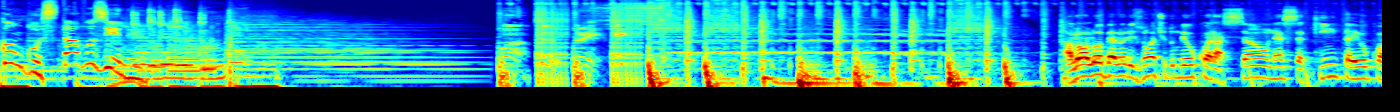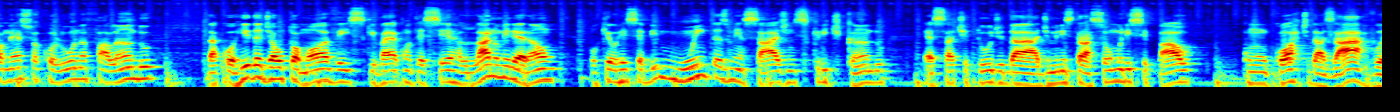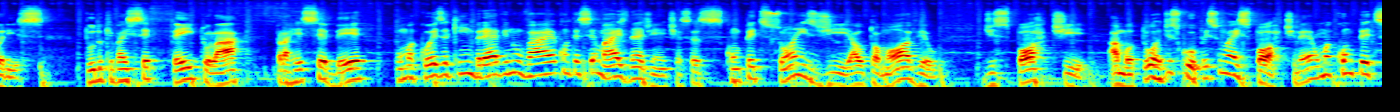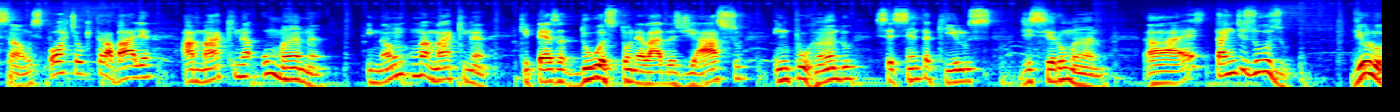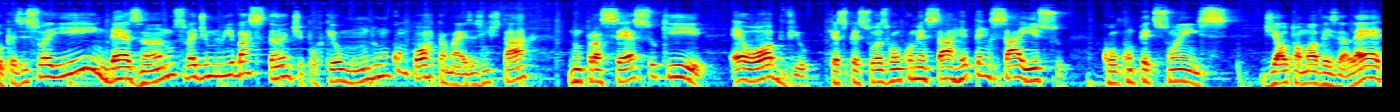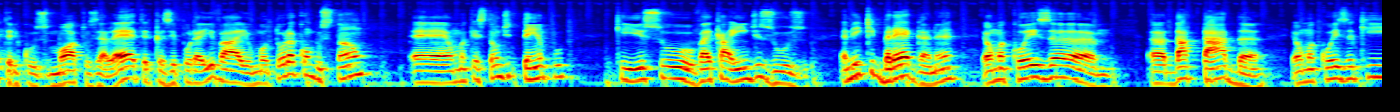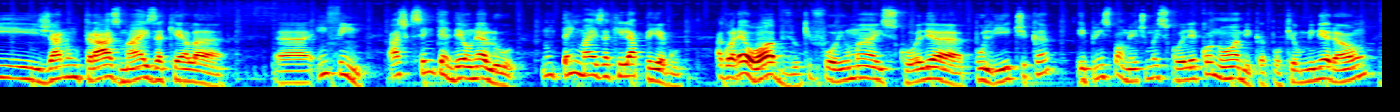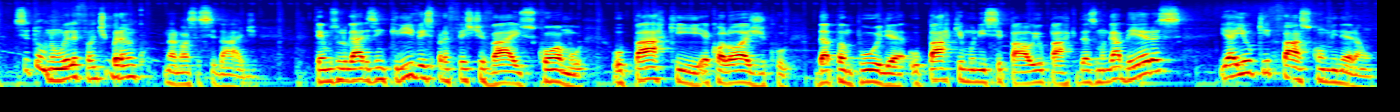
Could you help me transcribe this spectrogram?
com Gustavo Ziller. Alô, alô, Belo Horizonte do meu coração. Nessa quinta eu começo a coluna falando da corrida de automóveis que vai acontecer lá no Mineirão, porque eu recebi muitas mensagens criticando essa atitude da administração municipal com o corte das árvores, tudo que vai ser feito lá para receber uma coisa que em breve não vai acontecer mais, né, gente? Essas competições de automóvel, de esporte a motor, desculpa, isso não é esporte, né? É uma competição. O esporte é o que trabalha a máquina humana e não uma máquina que pesa duas toneladas de aço empurrando 60 quilos de ser humano. Ah, é, tá em desuso. Viu, Lucas? Isso aí em 10 anos vai diminuir bastante, porque o mundo não comporta mais. A gente está num processo que é óbvio que as pessoas vão começar a repensar isso com competições de automóveis elétricos, motos elétricas e por aí vai. O motor a combustão é uma questão de tempo que isso vai cair em desuso. É meio que brega, né? É uma coisa uh, datada é uma coisa que já não traz mais aquela. Uh, enfim, acho que você entendeu, né, Lu? Não tem mais aquele apego. Agora, é óbvio que foi uma escolha política e principalmente uma escolha econômica, porque o Mineirão se tornou um elefante branco na nossa cidade. Temos lugares incríveis para festivais, como o Parque Ecológico da Pampulha, o Parque Municipal e o Parque das Mangabeiras. E aí o que faz com o Mineirão?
